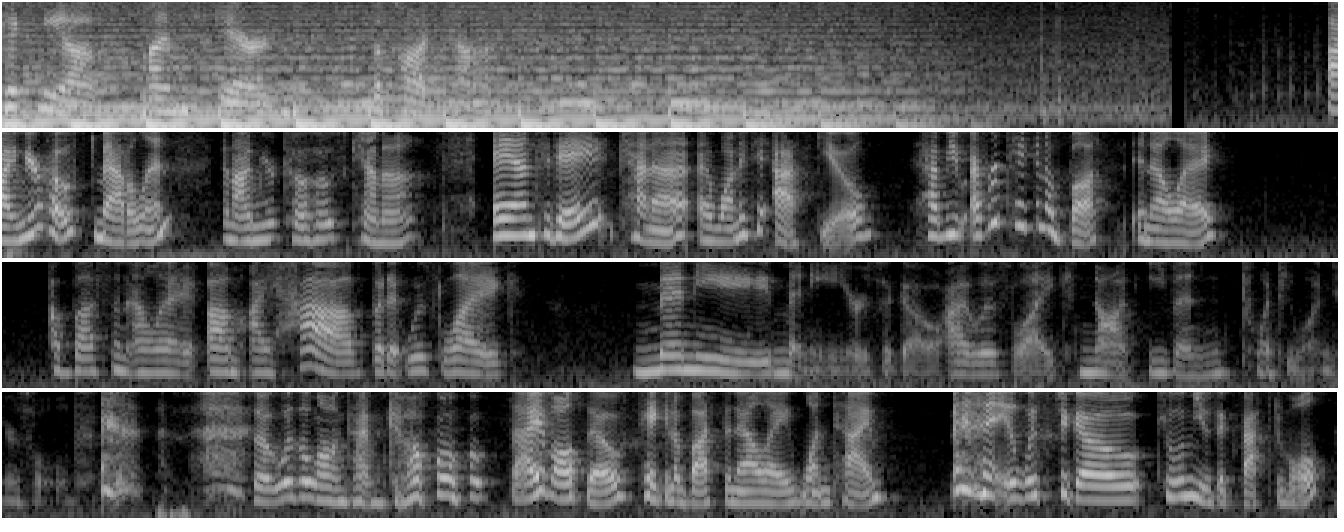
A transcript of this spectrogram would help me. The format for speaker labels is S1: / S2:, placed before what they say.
S1: Pick Me Up, I'm Scared, the podcast.
S2: I'm your host, Madeline.
S1: And I'm your co host, Kenna.
S2: And today, Kenna, I wanted to ask you have you ever taken a bus in LA?
S1: A bus in LA. Um, I have, but it was like many, many years ago. I was like not even 21 years old. so it was a long time ago.
S2: so I've also taken a bus in LA one time. it was to go to a music festival.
